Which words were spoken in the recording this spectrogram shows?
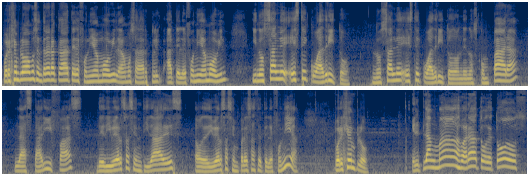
Por ejemplo, vamos a entrar acá a telefonía móvil, le vamos a dar clic a telefonía móvil y nos sale este cuadrito nos sale este cuadrito donde nos compara las tarifas de diversas entidades o de diversas empresas de telefonía. Por ejemplo, el plan más barato de todos,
